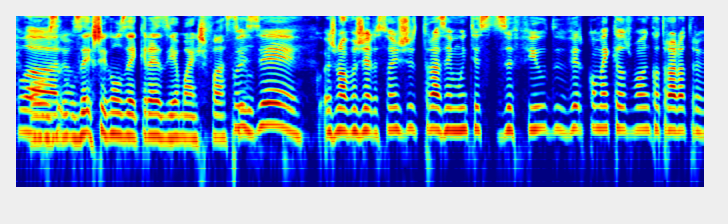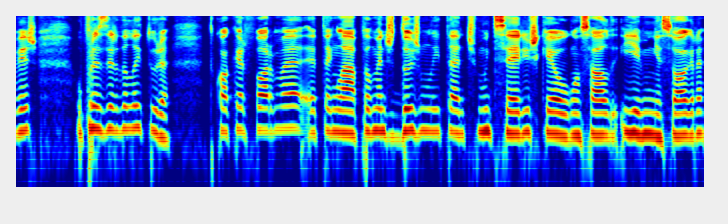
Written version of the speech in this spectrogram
Claro. Ou os- os- chegam os ecrãs e é mais fácil. Pois é, as novas gerações trazem muito esse desafio de ver como é que eles vão encontrar outra vez o prazer da leitura. De qualquer forma, eu tenho lá pelo menos dois militantes muito sérios, que é o Gonçalo e a minha sogra,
